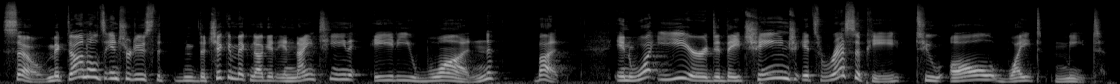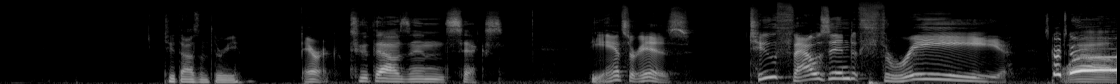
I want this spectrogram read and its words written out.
So McDonald's introduced the the Chicken McNugget in 1981, but in what year did they change its recipe to all white meat? 2003. Eric. 2006. The answer is 2003. Wow.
